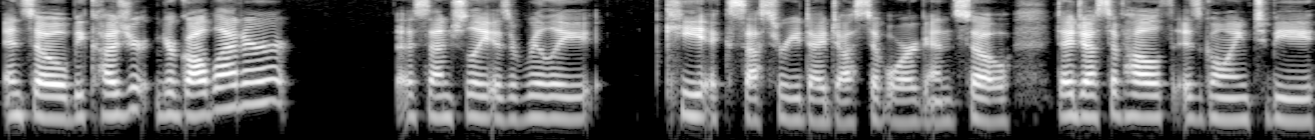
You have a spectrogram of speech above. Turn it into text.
And so because your your gallbladder essentially is a really key accessory digestive organ. So, digestive health is going to be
